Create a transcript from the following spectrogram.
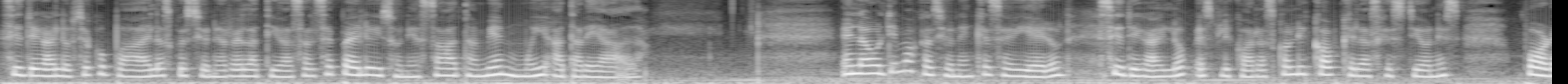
Sidrigailov se ocupaba de las cuestiones relativas al sepelio y Sonia estaba también muy atareada. En la última ocasión en que se vieron, Sidrigailov explicó a Raskolnikov que las gestiones por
